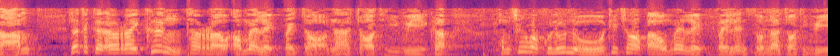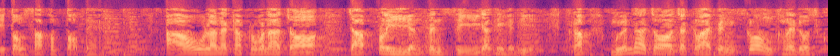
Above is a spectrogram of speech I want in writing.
สามแล้วจะเกิดอะไรขึ้นถ้าเราเอาแม่เหล็กไปจ่อหน้าจอทีวีครับ ผมเชื่อว่าคุณหนูๆที่ชอบเอาแม่เหล็กไปเล่นโซนหน้าจอทีวีต้องทราบคำตอบแน่ เอาละนะครับเพราะว่าหน้าจอจะเปลี่ยนเป็นสีอย่างที่เห็นนี่ครับ เหมือนหน้าจอจะกลายเป็นกล้องคาลิโดสโค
